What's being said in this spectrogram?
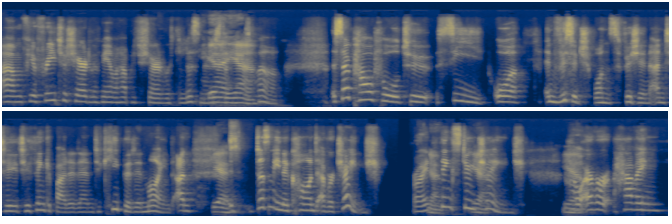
Um feel free to share it with me. I'm happy to share it with the listeners yeah yeah. well. it's so powerful to see or envisage one's vision and to to think about it and to keep it in mind. And yes. it doesn't mean it can't ever change right? No. things do yeah. change. Yeah. however having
